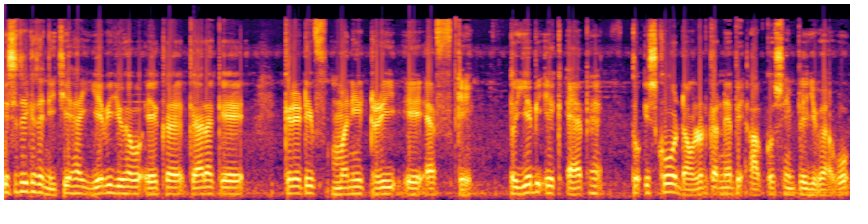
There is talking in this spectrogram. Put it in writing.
इसी तरीके से नीचे है, ये भी जो है वो एक कह रहा है कि creative money tree A F के तो ये भी एक ऐप है। तो इसको डाउनलोड करने पर आपको सिंपली जो है वो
